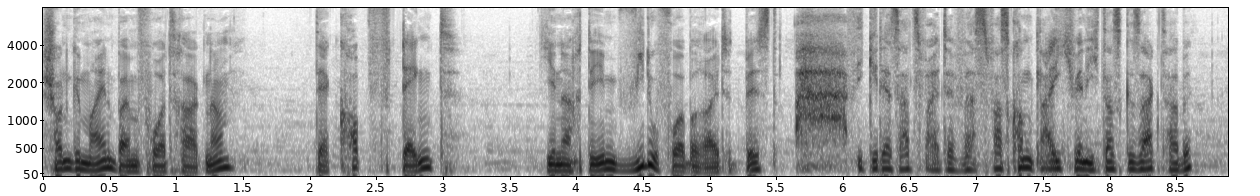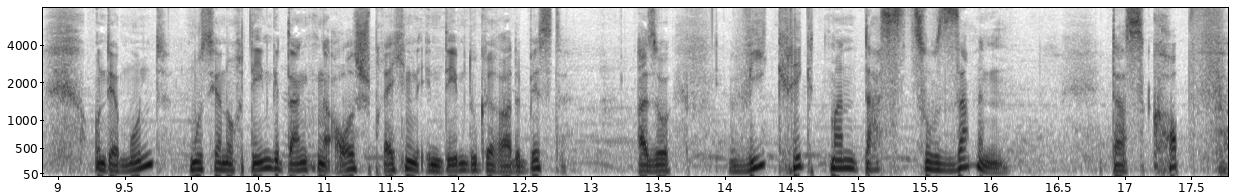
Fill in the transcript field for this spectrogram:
Schon gemein beim Vortrag, ne? Der Kopf denkt, je nachdem, wie du vorbereitet bist, ah, wie geht der Satz weiter? Was, was kommt gleich, wenn ich das gesagt habe? Und der Mund muss ja noch den Gedanken aussprechen, in dem du gerade bist. Also, wie kriegt man das zusammen? Dass Kopf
